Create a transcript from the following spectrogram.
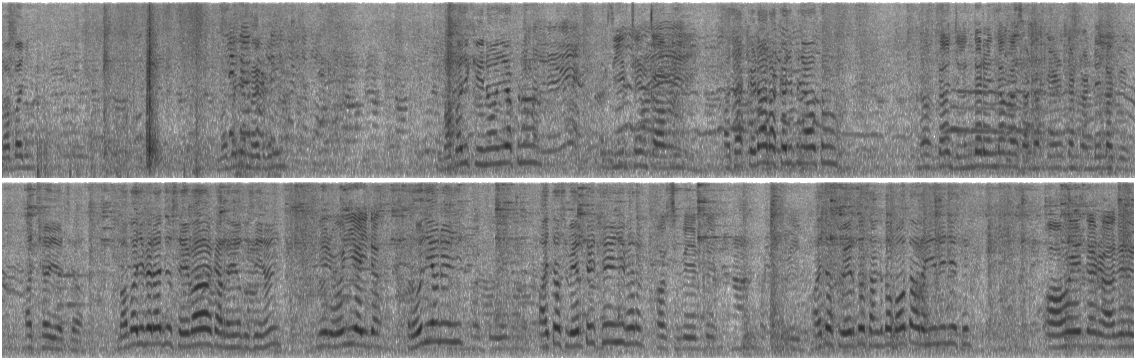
ਬਾਬਾ ਜੀ। ਬਾਬਾ ਜੀ ਮੈਂ ਖੜੀ ਬਾਬਾ ਜੀ ਕੀ ਨਾਮ ਜੀ ਆਪਣਾ? ਹਰਜੀਤ ਸਿੰਘ ਕਾਬਲੀ ਅੱਛਾ ਕਿਹੜਾ ਇਲਾਕਾ ਜੀ ਪੰਜਾਬ ਤੋਂ? ਮੈਂ ਤਾਂ ਜਲੰਧਰ ਰਹਿੰਦਾ ਮੈਂ ਸਾਡਾ ਪਿੰਡ ਤੇ ਟਾਂਡੇ ਲੱਗੇ। ਅੱਛਾ ਜੀ ਅੱਛਾ। ਬਾਬਾ ਜੀ ਫਿਰ ਅੱਜ ਸੇਵਾ ਕਰ ਰਹੇ ਹੋ ਤੁਸੀਂ ਹੈਂ? ਇਹ ਰੋਜ਼ ਹੀ ਆਈਦਾ। ਰੋਜ਼ ਹੀ ਆਉਂਦੇ ਜੀ? ਅੱਜ ਤਾਂ ਸਵੇਰ ਤੋਂ ਇੱਥੇ ਹੈ ਜੀ ਫਿਰ? ਔਰ ਸਵੇਰ ਦੇ ਅੱਜ ਤਾਂ ਸਵੇਰ ਤੋਂ ਸੰਗਤਾਂ ਬਹੁਤ ਆ ਰਹੀਆਂ ਨੇ ਜੀ ਇੱਥੇ। ਆਹੋ ਇਹ ਤਾਂ ਰਾਤ ਦੇ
